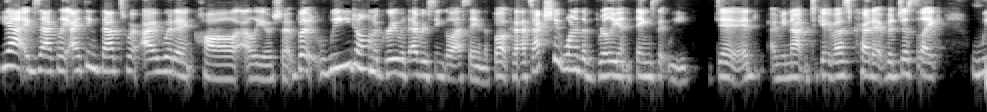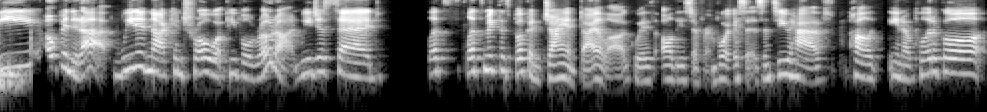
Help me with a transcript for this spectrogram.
Yeah, exactly. I think that's where I wouldn't call Alyosha, but we don't agree with every single essay in the book. That's actually one of the brilliant things that we did. I mean, not to give us credit, but just like we opened it up. We did not control what people wrote on. We just said, let's let's make this book a giant dialogue with all these different voices. And so you have poli- you know political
